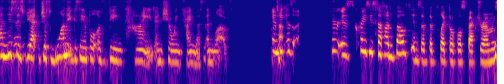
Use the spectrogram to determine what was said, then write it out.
And this is yet just one example of being kind and showing kindness and love. And because there is crazy stuff on both ends of the political spectrums,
